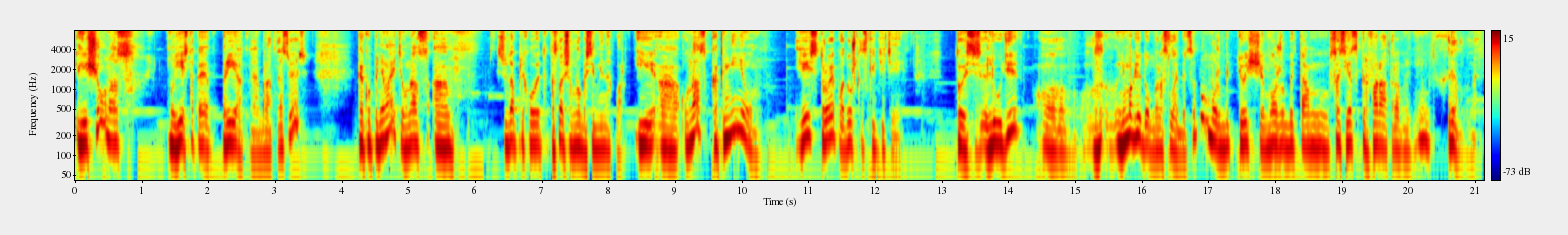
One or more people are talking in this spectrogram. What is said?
И еще у нас ну, есть такая приятная обратная связь. Как вы понимаете, у нас а, сюда приходит достаточно много семейных пар. И а, у нас, как минимум, есть трое подушкинских детей. То есть люди а, не могли дома расслабиться. Ну, может быть, теща, может быть, там сосед с перфоратором. Ну, хрен его знает.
